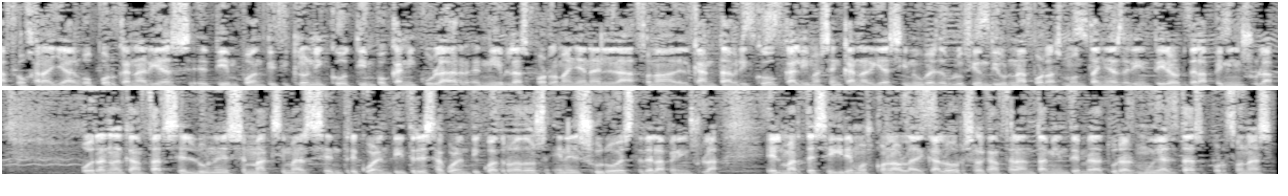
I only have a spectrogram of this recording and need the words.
Aflojará ya algo por Canarias, eh, tiempo anticiclónico, tiempo canicular, nieblas por la mañana en la zona del Cantábrico, calimas en Canarias y nubes de evolución diurna por las montañas del interior de la península. Podrán alcanzarse el lunes máximas entre 43 a 44 grados en el suroeste de la península. El martes seguiremos con la ola de calor. Se alcanzarán también temperaturas muy altas por zonas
